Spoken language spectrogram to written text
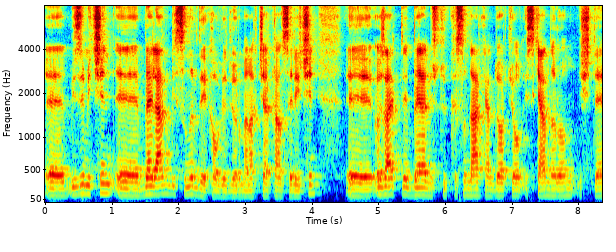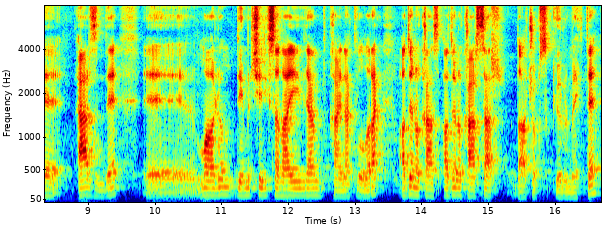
Ee, bizim için e, Belen bir sınır diye kabul ediyorum ben akciğer kanseri için. Ee, özellikle Belen üstü kısım derken dört yol, İskenderun, işte Erzin'de e, malum demir çelik sanayiden kaynaklı olarak adenokans, adenokanser daha çok sık görülmekte.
